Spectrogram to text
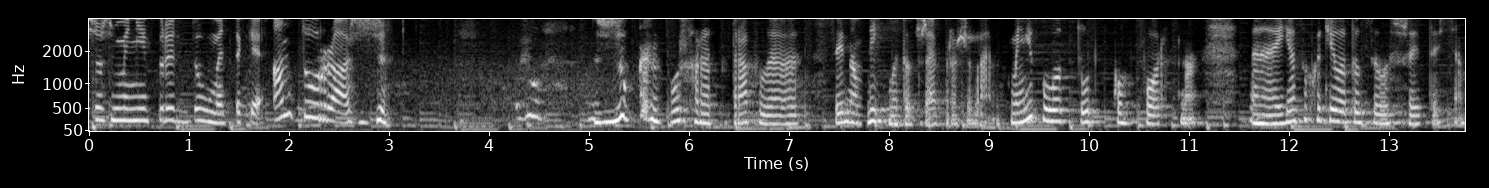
Що ж мені придумати таке? Антураж. Жук. Жук. В Ужгород потрапила з сином. Рік ми тут вже проживаємо. Мені було тут комфортно. Е, Я захотіла тут залишитися.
